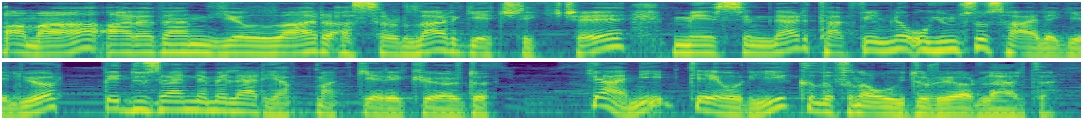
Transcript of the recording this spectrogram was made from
Ama aradan yıllar, asırlar geçtikçe mevsimler takvimle uyumsuz hale geliyor ve düzenlemeler yapmak gerekiyordu. Yani teoriyi kılıfına uyduruyorlardı.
